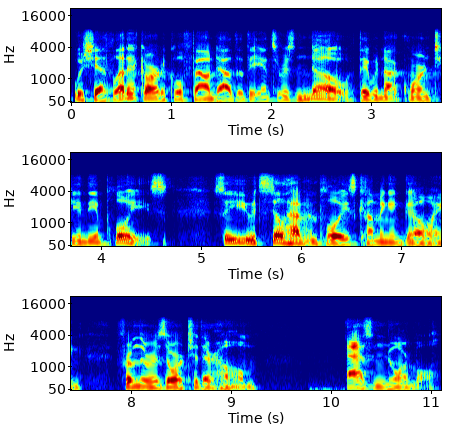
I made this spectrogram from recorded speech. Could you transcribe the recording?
Which the athletic article found out that the answer is no, they would not quarantine the employees. So you would still have employees coming and going from the resort to their home as normal.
